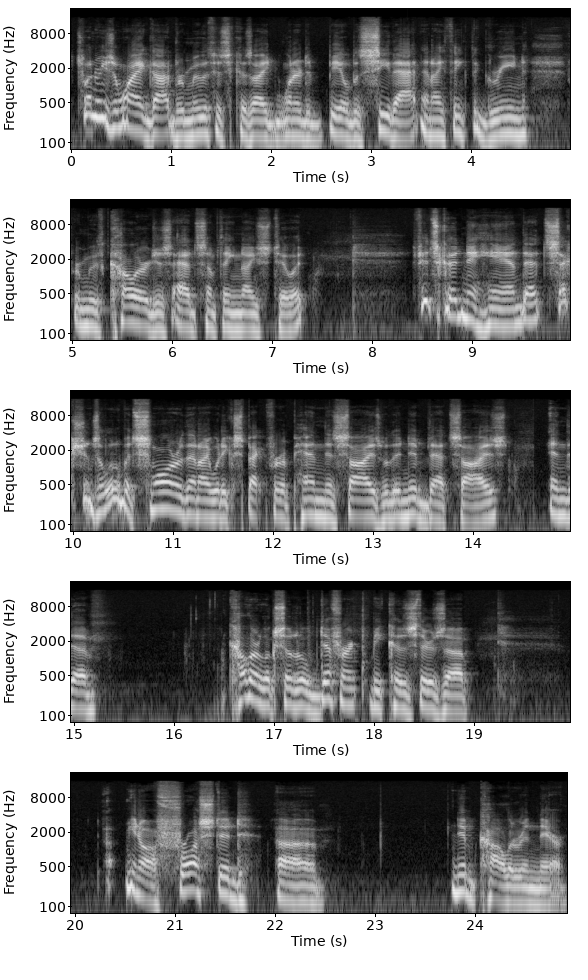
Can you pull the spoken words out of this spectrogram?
It's one reason why I got vermouth is because I wanted to be able to see that, and I think the green vermouth color just adds something nice to it. Fits good in the hand. That section's a little bit smaller than I would expect for a pen this size with a nib that size. And the color looks a little different because there's a you know, a frosted uh, nib collar in there.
